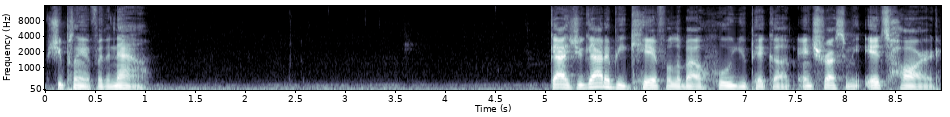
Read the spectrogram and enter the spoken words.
She planned for the now. Guys, you got to be careful about who you pick up. And trust me, it's hard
